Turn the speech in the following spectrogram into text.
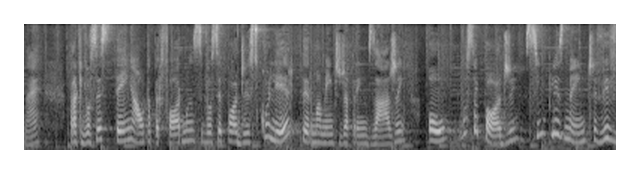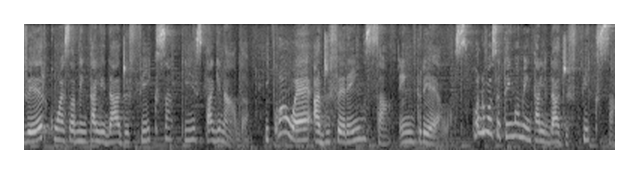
né? Para que vocês tenham alta performance, você pode escolher ter uma mente de aprendizagem ou você pode simplesmente viver com essa mentalidade fixa e estagnada. E qual é a diferença entre elas? Quando você tem uma mentalidade fixa,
